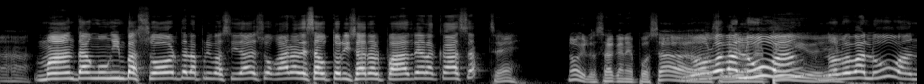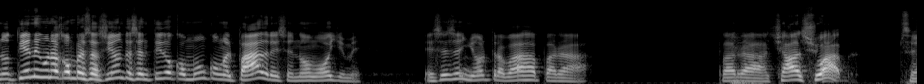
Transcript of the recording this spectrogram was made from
Ajá. mandan un invasor de la privacidad de su hogar a desautorizar al padre a la casa. Sí. No, y lo sacan esposado. No lo evalúan, pibe, no lo evalúan, no tienen una conversación de sentido común con el padre. Dicen, no, óyeme, ese señor trabaja para, para Charles Schwab. Sí.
